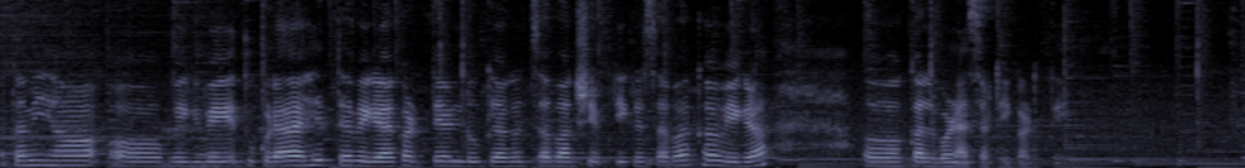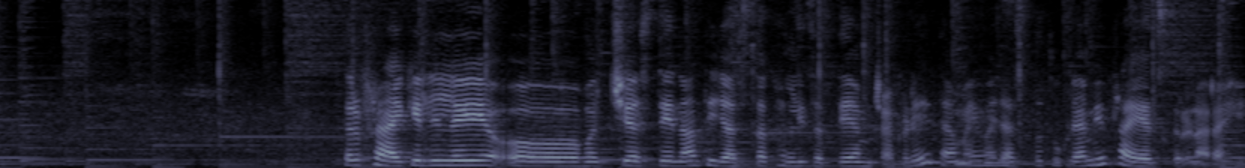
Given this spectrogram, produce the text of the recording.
आता मी ह्या वेगवेगळे तुकड्या आहेत त्या वेगळ्या काढते आणि डोक्याकडचा भाग शेपटीकडचा भाग हा वेगळा कलवण्यासाठी कालवण्यासाठी काढते. तर फ्राय केलेले मच्छी असते ना ती जास्त खाल्ली जाते आमच्याकडे. त्यामुळे मग जास्त तुकड्या मी फ्रायच करणार आहे.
